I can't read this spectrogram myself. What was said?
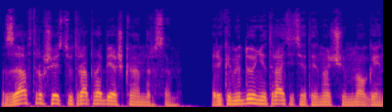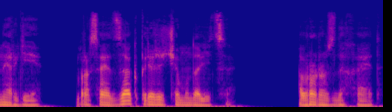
Завтра в шесть утра пробежка, Андерсон. Рекомендую не тратить этой ночью много энергии. Бросает Зак, прежде чем удалиться. Аврора вздыхает.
